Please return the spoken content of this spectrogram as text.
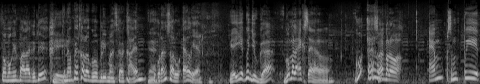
ngomongin pala gede, Iya, iya. kenapa ya kalau gue beli masker kain Ya. ukurannya selalu L ya? Ya iya gue juga, gue malah XL. Gue L. Soalnya kalau M sempit,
